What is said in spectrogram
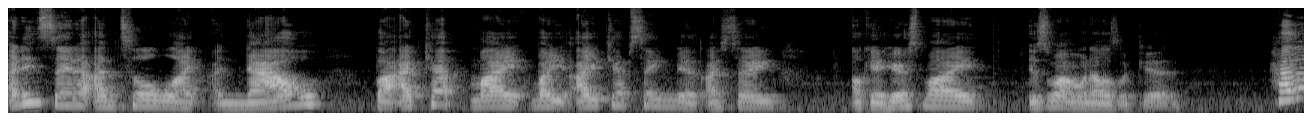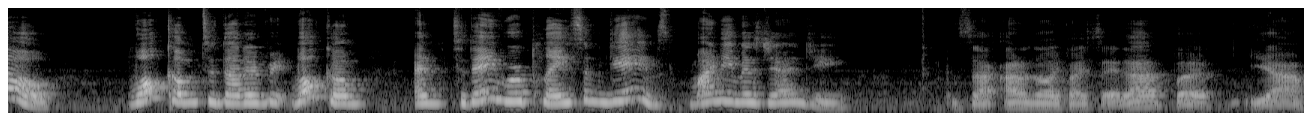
I didn't say that until like now. But I kept my my I kept saying this. I say, "Okay, here's my this is what when I was a kid." Hello, welcome to another welcome! And today we're playing some games. My name is Janjee. That, I don't know if I say that but yeah.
